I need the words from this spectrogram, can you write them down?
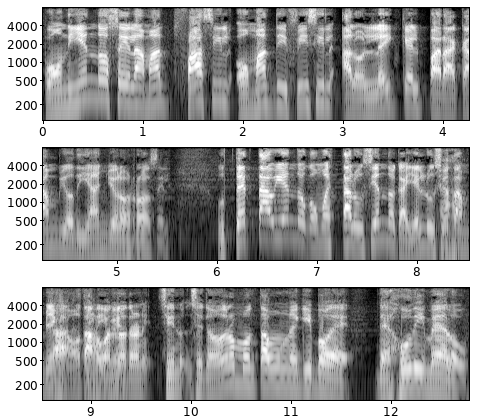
poniéndose la más fácil o más difícil a los Lakers para cambio de Angelo Russell. Usted está viendo cómo está luciendo, que ayer lució Ajá, también está- a está otro nivel. otro si, si nosotros montamos un equipo de, de Hoodie Mellow,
